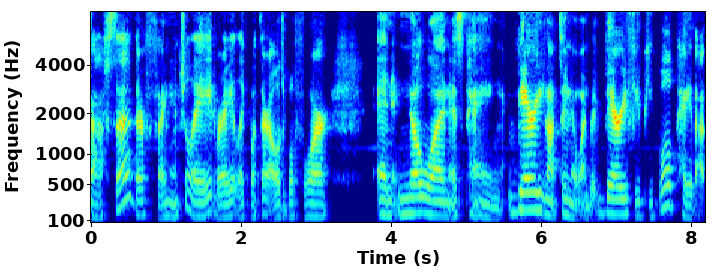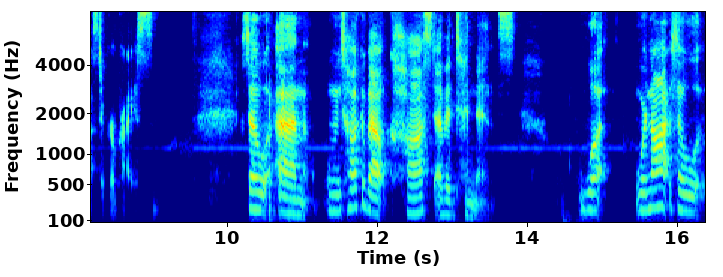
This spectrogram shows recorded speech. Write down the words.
FAFSA, their financial aid, right? Like what they're eligible for. And no one is paying, very, not saying no one, but very few people pay that sticker price. So um, when we talk about cost of attendance, what we're not so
